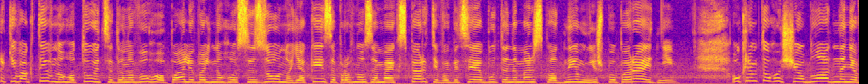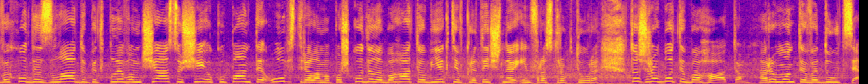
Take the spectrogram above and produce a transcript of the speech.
Харків активно готується до нового опалювального сезону, який, за прогнозами експертів, обіцяє бути не менш складним ніж попередній. Окрім того, що обладнання виходить з ладу під впливом часу, ще й окупанти обстрілами пошкодили багато об'єктів критичної інфраструктури. Тож роботи багато, ремонти ведуться.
